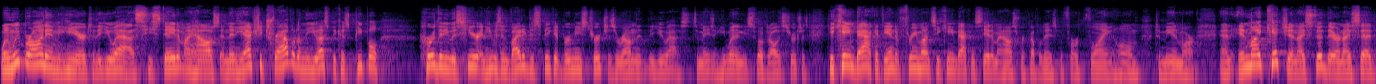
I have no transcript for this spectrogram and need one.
When we brought him here to the U.S., he stayed at my house and then he actually traveled in the U.S. because people heard that he was here and he was invited to speak at Burmese churches around the, the, U.S. It's amazing. He went and he spoke at all these churches. He came back at the end of three months. He came back and stayed at my house for a couple days before flying home to Myanmar. And in my kitchen, I stood there and I said,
